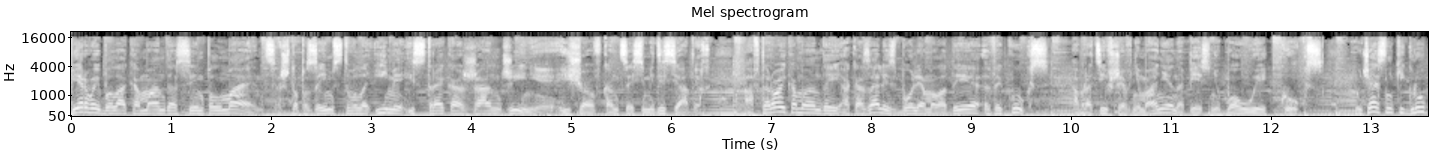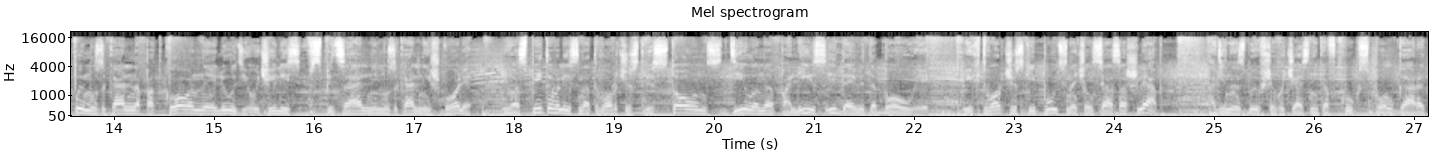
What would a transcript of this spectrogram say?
Первой была команда Simple Minds, что позаимствовало имя из трека «Jean Genie» еще в конце 70-х. А второй командой оказались более молодые The Cooks, обратившие внимание на песню Боуи «Cooks». Участники группы — музыкально подкованные люди, учились в специальной музыкальной школе и воспитывались на творчестве Стоунс, Дилана, Полис и Дэвида Боуи. Их творческий путь начался со шляп. Один из бывших участников Кукс, Пол Гаррет,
